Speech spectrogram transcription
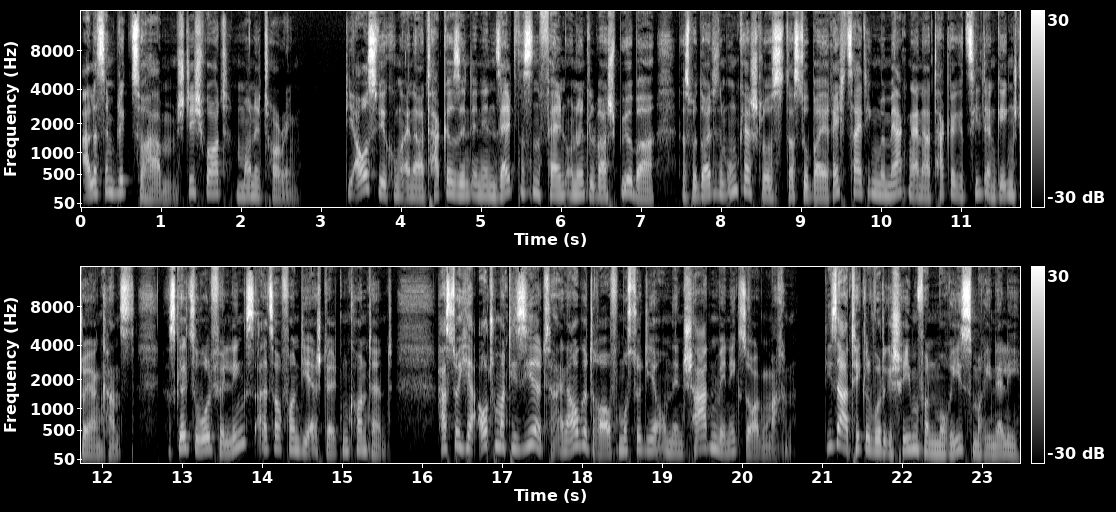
alles im Blick zu haben. Stichwort Monitoring. Die Auswirkungen einer Attacke sind in den seltensten Fällen unmittelbar spürbar. Das bedeutet im Umkehrschluss, dass du bei rechtzeitigem Bemerken einer Attacke gezielt entgegensteuern kannst. Das gilt sowohl für Links als auch von dir erstellten Content. Hast du hier automatisiert ein Auge drauf, musst du dir um den Schaden wenig Sorgen machen. Dieser Artikel wurde geschrieben von Maurice Marinelli.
